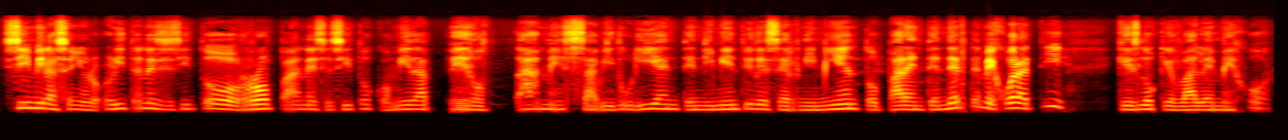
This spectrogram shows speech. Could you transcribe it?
Sí, mira, Señor, ahorita necesito ropa, necesito comida, pero dame sabiduría, entendimiento y discernimiento para entenderte mejor a ti, que es lo que vale mejor.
